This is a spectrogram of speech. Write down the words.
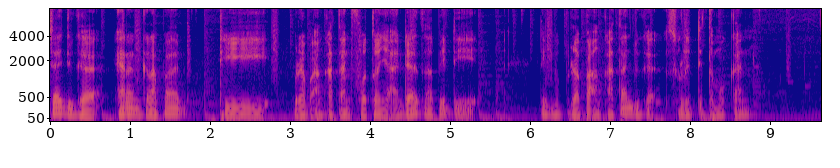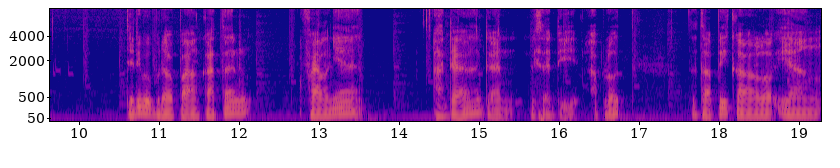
saya juga heran kenapa di beberapa angkatan fotonya ada tapi di di beberapa angkatan juga sulit ditemukan. Jadi beberapa angkatan filenya ada dan bisa di-upload. Tetapi kalau yang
